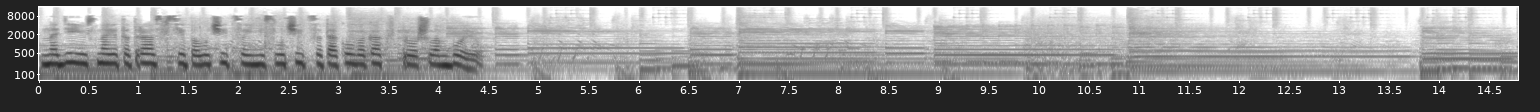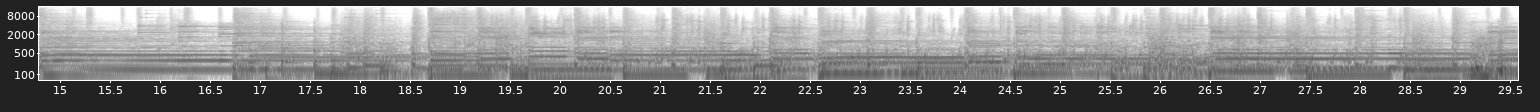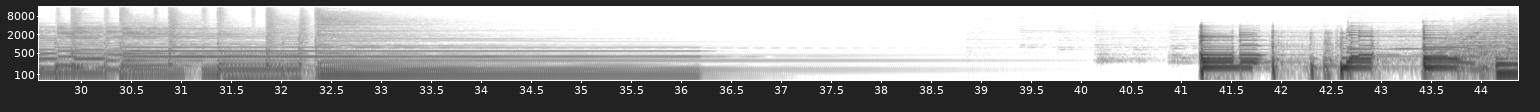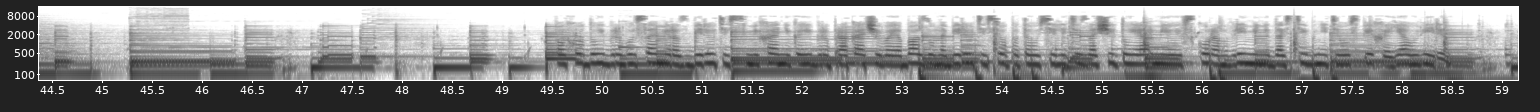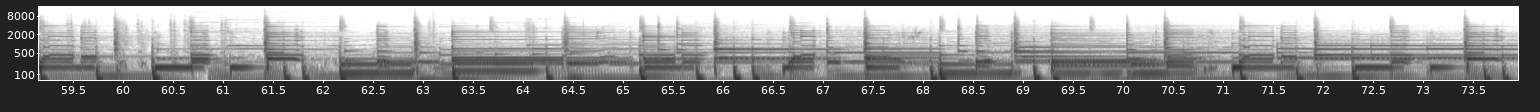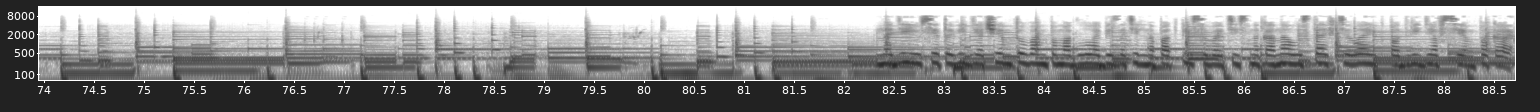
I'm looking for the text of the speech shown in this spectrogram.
Надеюсь на этот раз все получится и не случится такого как в прошлом бою. По ходу игры вы сами разберетесь с механикой игры прокачивая базу наберетесь опыта усилите защиту и армию и в скором времени достигнете успеха я уверен. Надеюсь это видео чем-то вам помогло обязательно подписывайтесь на канал и ставьте лайк под видео всем пока.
